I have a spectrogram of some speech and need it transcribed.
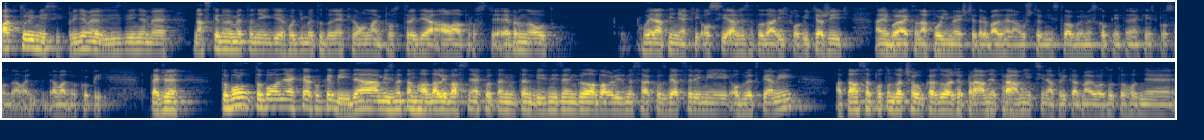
faktúry, my si ich prídeme, vyzdvihneme, naskenujeme to niekde, hodíme to do nejakého online prostredia, ale proste Evernote, bude na tým nejaký osiar, že sa to dá rýchlo vyťažiť, alebo aj to napojíme ešte treba aj na účtovníctvo a budeme schopní to nejakým spôsobom dávať, dávať dokopy. Takže to, bol, to bola nejaká ako keby idea, my sme tam hľadali vlastne ako ten, ten business angle a bavili sme sa ako s viacerými odvetviami. A tam sa potom začalo ukazovať, že právne právnici napríklad majú o toto hodne e,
